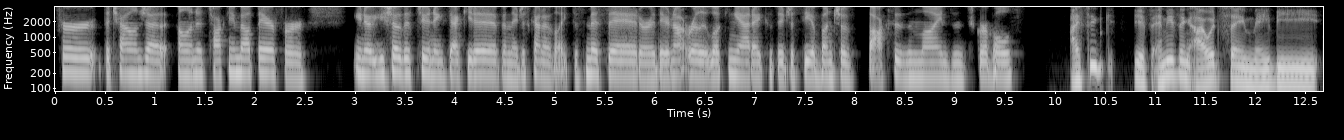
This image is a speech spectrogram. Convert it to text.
for the challenge that Ellen is talking about there for you know, you show this to an executive and they just kind of like dismiss it or they're not really looking at it because they just see a bunch of boxes and lines and scribbles? I think, if anything, I would say maybe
